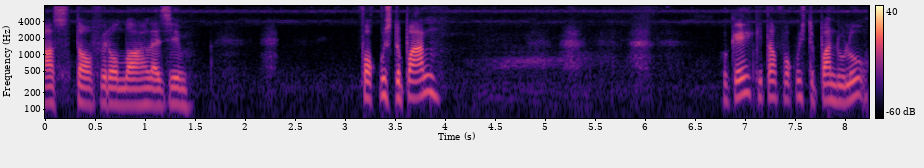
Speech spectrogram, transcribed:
Astagfirullahaladzim. Fokus depan. Oke, kita fokus depan dulu.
